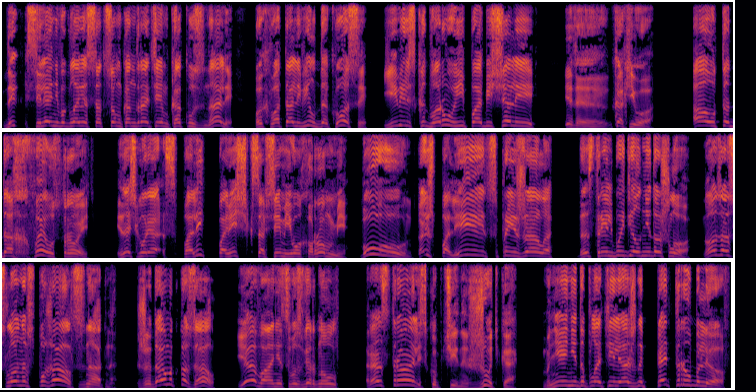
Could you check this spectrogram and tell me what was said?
Да селяне во главе с отцом Кондратием, как узнали, похватали вил да косы, явились ко двору и пообещали, это, как его, аутодахфе устроить. Иначе говоря, спалить помещик со всеми его хоромами. Бунт! Конечно, полиция приезжала. До стрельбы дел не дошло, но Заслонов спужался знатно. Жидам отказал. Я ванец возвернул. Расстроились купчины, жуть как. Мне не доплатили аж на пять рублев.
